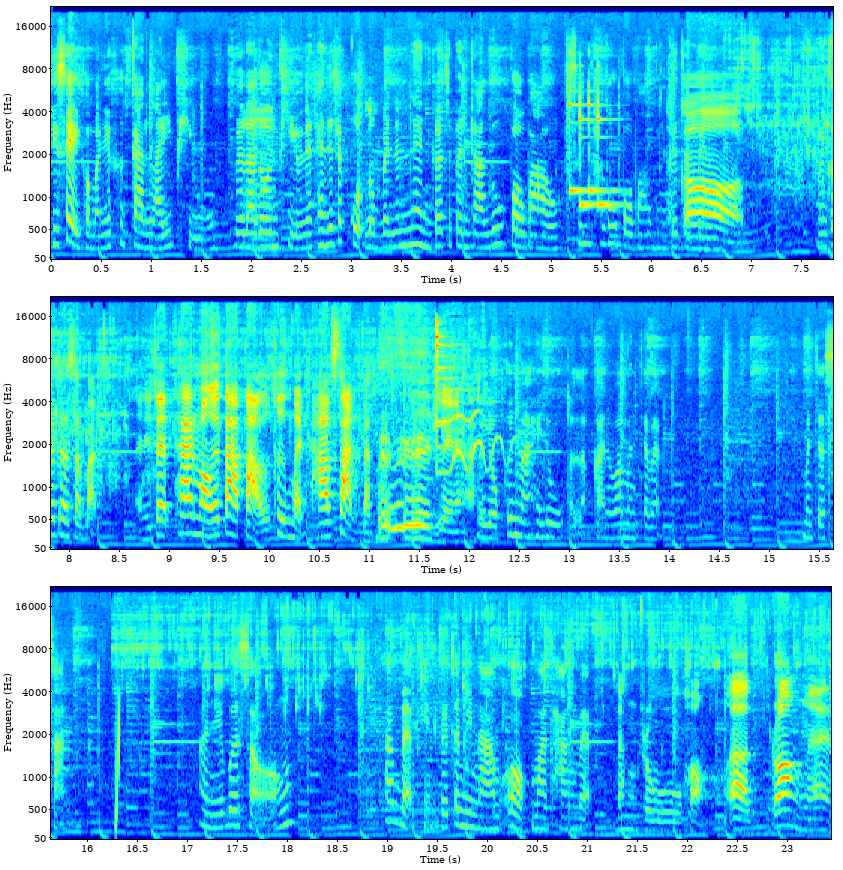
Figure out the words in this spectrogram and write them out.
พิเศษของมันนี่คือการไล่ผิว เวลาโดนผิวเนี่ยแทนที่จะกดลงไปแน่นๆ ก็จะเป็นการลูบเบาๆ ซึ่งถ้าลูบเบาๆมันก็จะก็เป็นมันก็จะสะบัด อันนี้จะถ้ามองด้วยตาเปล่าก็คือเหมือนภาพสั่นแบบเลยนะคะเรายกขึ้นมาให้ดูกันแล้วกันว่ามันจะแบบ มันจะสั่น อันนี้เบอร์สอง ถ้าแบบเห็นก็จะมีน้ำออกมาทางแบบ ดังรูของเอ่อร่องนะ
